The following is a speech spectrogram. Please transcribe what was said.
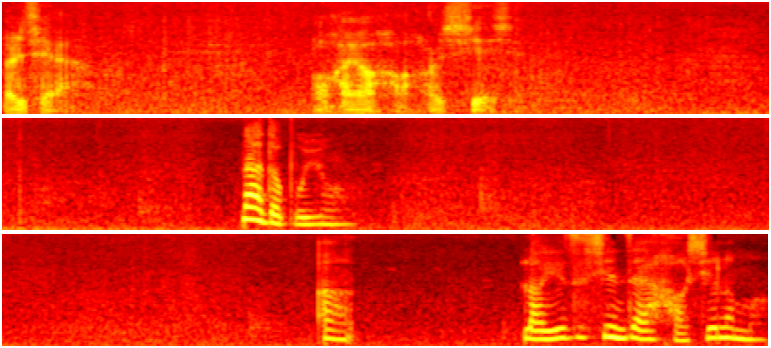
而且，我还要好好谢谢你。那倒不用。啊，老爷子现在好些了吗？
